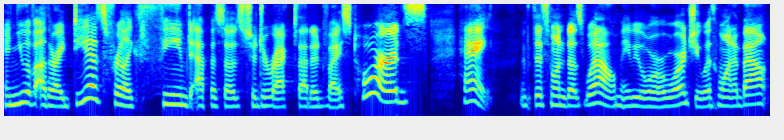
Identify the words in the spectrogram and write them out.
and you have other ideas for like themed episodes to direct that advice towards, hey, if this one does well, maybe we'll reward you with one about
